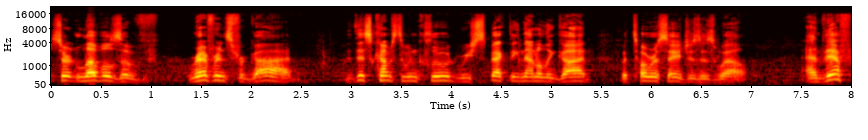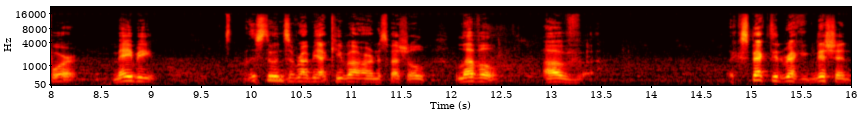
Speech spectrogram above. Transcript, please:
certain levels of reverence for God, that this comes to include respecting not only God, but Torah sages as well. And therefore, maybe the students of Rabbi Akiva are on a special level of expected recognition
